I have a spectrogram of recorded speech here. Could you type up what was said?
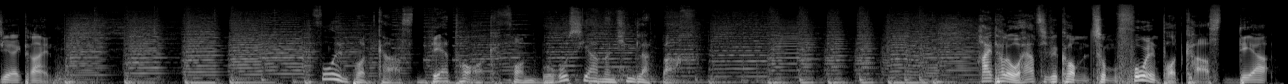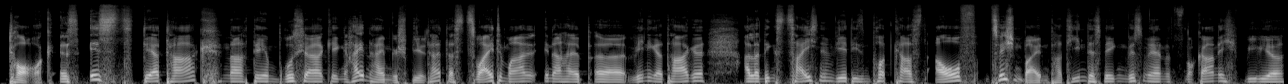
direkt rein. Fohlen-Podcast, der Talk von Borussia Mönchengladbach. Hi hallo, herzlich willkommen zum Fohlen-Podcast, der Talk. Es ist der Tag, nachdem Borussia gegen Heidenheim gespielt hat. Das zweite Mal innerhalb äh, weniger Tage. Allerdings zeichnen wir diesen Podcast auf zwischen beiden Partien. Deswegen wissen wir jetzt noch gar nicht, wie wir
